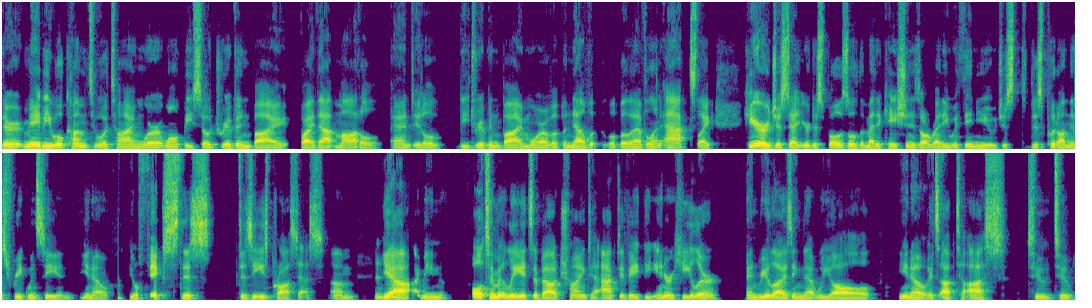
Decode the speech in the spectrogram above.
there maybe will come to a time where it won't be so driven by by that model and it'll be driven by more of a benevolent, benevolent act like here just at your disposal the medication is already within you just just put on this frequency and you know you'll fix this disease process um, mm. yeah i mean ultimately it's about trying to activate the inner healer and realizing that we all you know it's up to us to to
